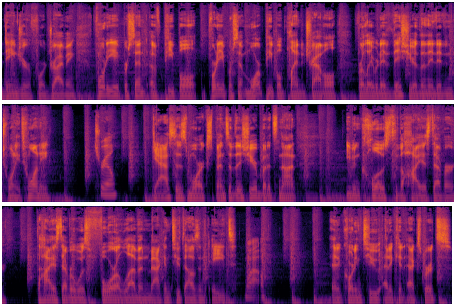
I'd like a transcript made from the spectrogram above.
danger for driving. 48% of people, 48% more people plan to travel for Labor Day this year than they did in 2020. True. Gas is more expensive this year, but it's not even close to the highest ever. The highest ever was 411 back in 2008. Wow. And according to etiquette experts,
